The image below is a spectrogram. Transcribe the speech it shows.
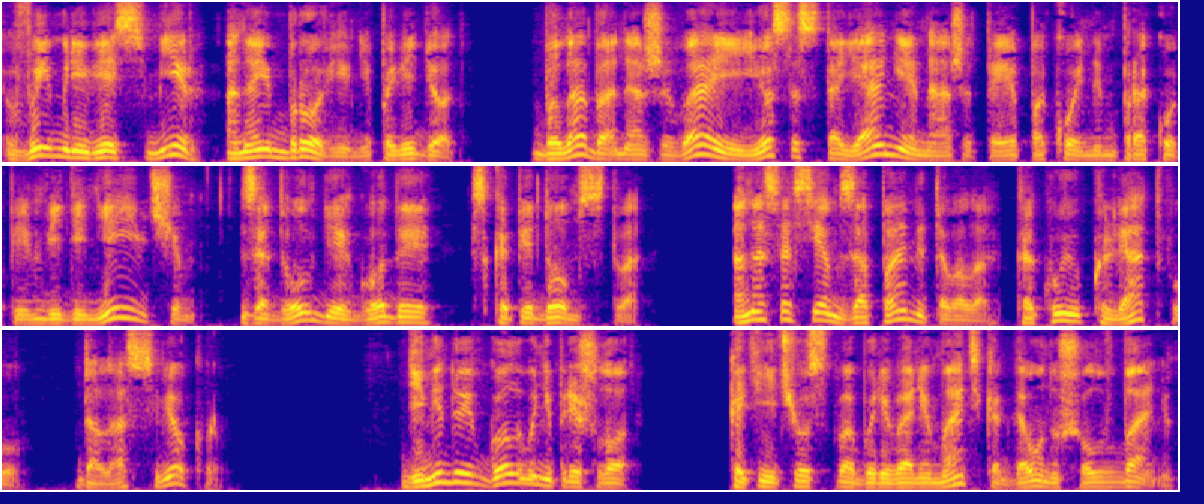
Вымри весь мир, она и бровью не поведет. Была бы она жива, и ее состояние, нажитое покойным Прокопием Веденеевичем за долгие годы скопидомства, она совсем запамятовала, какую клятву дала свекру. Демиду и в голову не пришло, какие чувства обуревали мать, когда он ушел в баню.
